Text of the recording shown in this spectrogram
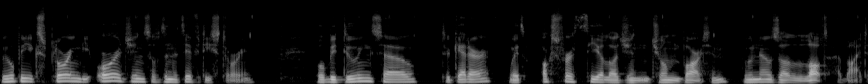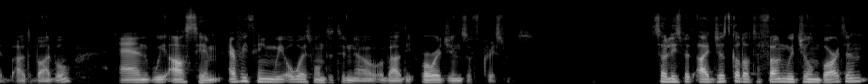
we will be exploring the origins of the Nativity story. We'll be doing so together with Oxford theologian John Barton, who knows a lot about, about the Bible, and we asked him everything we always wanted to know about the origins of Christmas. So, Lisbeth, I just got off the phone with John Barton.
